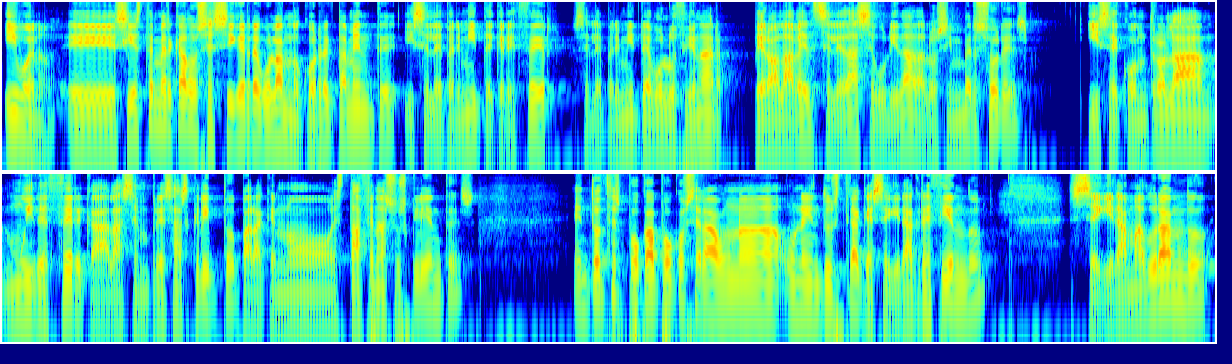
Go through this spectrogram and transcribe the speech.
Y bueno, eh, si este mercado se sigue regulando correctamente y se le permite crecer, se le permite evolucionar, pero a la vez se le da seguridad a los inversores y se controla muy de cerca a las empresas cripto para que no estafen a sus clientes, entonces poco a poco será una, industria que seguirá creciendo, seguirá madurando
